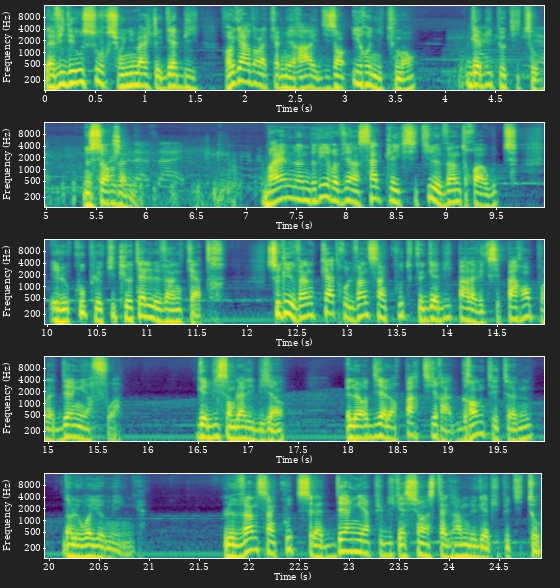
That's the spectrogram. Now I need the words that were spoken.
La vidéo s'ouvre sur une image de Gabi regardant la caméra et disant ironiquement Gabi Petito ne sort jamais. Brian Landry revient à Salt Lake City le 23 août et le couple quitte l'hôtel le 24. Ce qui est le 24 ou le 25 août que Gabi parle avec ses parents pour la dernière fois. Gabi semble aller bien, elle leur dit alors partir à Grand Teton, dans le Wyoming. Le 25 août, c'est la dernière publication Instagram de Gabi Petito.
